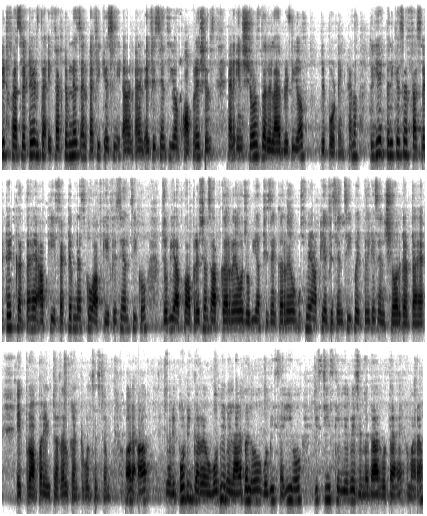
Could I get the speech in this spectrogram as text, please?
It facilitates the effectiveness and efficacy and efficiency of operations and ensures the reliability of reporting है ना? तो ये एक तरीके से फैसिलिटेट करता है आपकी इफेक्टिवनेस को, आपकी इफिशियंसी को। जो भी आपका ऑपरेशंस आप कर रहे हो, जो भी आप चीज़ें कर रहे हो, उसमें आपकी एफिशिएंसी को एक तरीके से इंश्योर करता है एक प्रॉपर इंटरनल कंट्रोल सिस्टम और आप जो रिपोर्टिंग कर रहे हो, वो भी रिलायबल हो, वो भी सही हो, इस चीज़ के लिए भी जिम्मेदार होता है हमारा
